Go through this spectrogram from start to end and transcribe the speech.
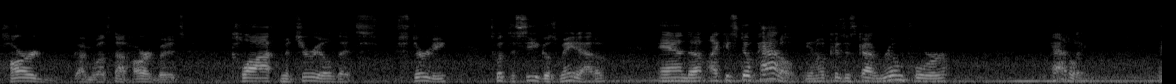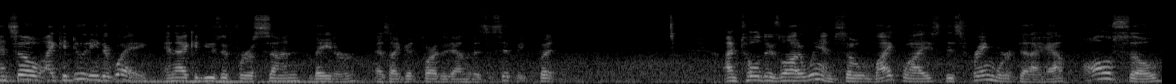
hard well, it's not hard, but it's cloth material that's sturdy. It's what the Sea Eagle's made out of. And um, I can still paddle, you know, because it's got room for paddling. And so I could do it either way, and I could use it for a sun later as I get farther down the Mississippi. But I'm told there's a lot of wind, so likewise, this framework that I have also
